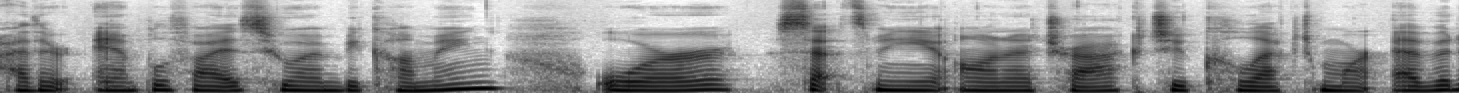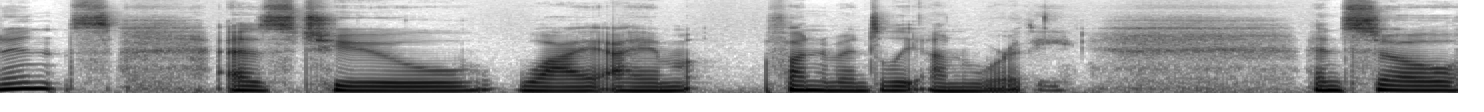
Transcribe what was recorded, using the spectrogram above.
either amplifies who I'm becoming or sets me on a track to collect more evidence as to why I am fundamentally unworthy. And so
